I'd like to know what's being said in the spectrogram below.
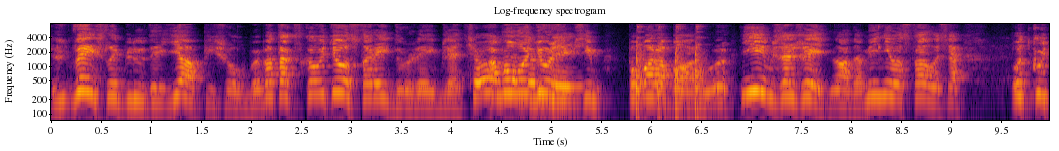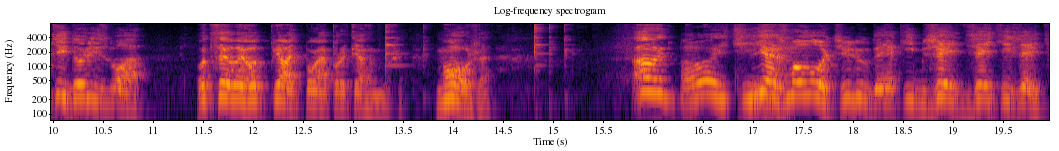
Вийшли б люди, я пішов би. А так сказати, о, старий дурний, блядь. Чого а це молодіжі дурний? всім по барабану. Їм же жити треба. Мені осталося от куті до Різдва. Оце легот п'ять моє протягнувши. Може. Але Ой, дід. є ж молодші люди, яким жить, жить і жить.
